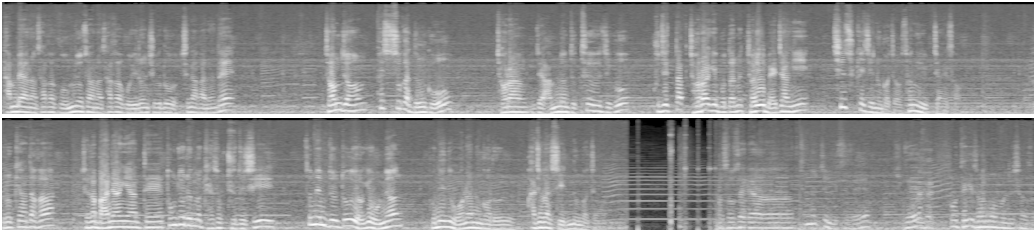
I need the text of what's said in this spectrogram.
담배 하나 사가고 음료수 하나 사가고 이런 식으로 지나가는데 점점 횟수가 늘고 저랑 이제 안면도 트여지고 굳이 딱 저라기보다는 저희 매장이 친숙해지는 거죠 손님 입장에서 그렇게 하다가 제가 마냥이한테 통조림을 계속 주듯이 손님들도 여기 오면 본인이 원하는 거를 가져갈 수 있는 거죠. 어서 오세요. 신분증 있으세요? 네? 어 되게 젊어 보이셔서.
